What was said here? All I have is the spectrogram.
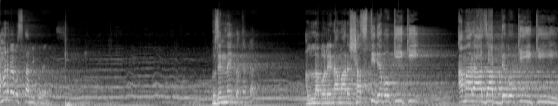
আমার ব্যবস্থা আমি করে রাখছি। বুঝেন নাই কথাটা? আল্লাহ বলেন, আমার শাস্তি দেব, কি কি? আমার আজাব দেব কি কি?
